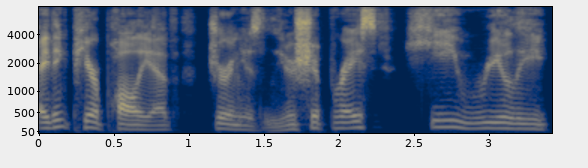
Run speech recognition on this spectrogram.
I think Pierre Poilievre, during his leadership race, he really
